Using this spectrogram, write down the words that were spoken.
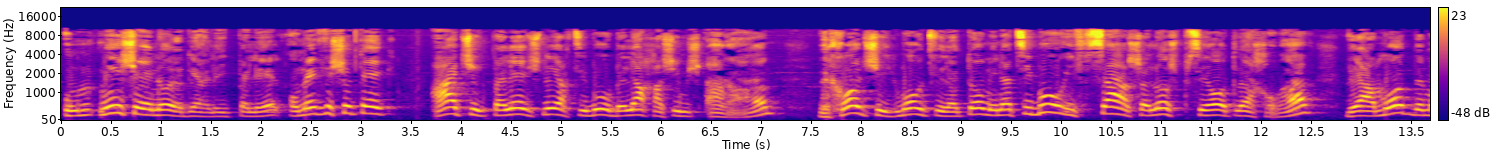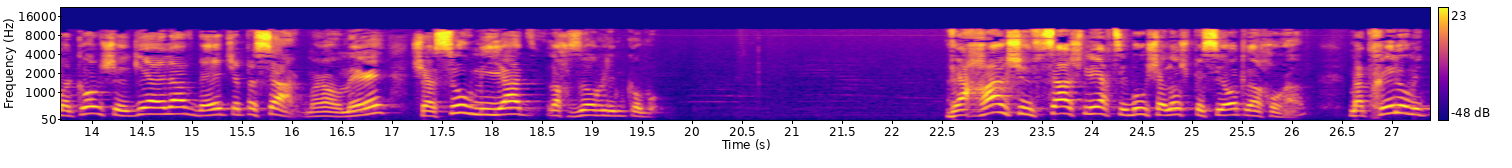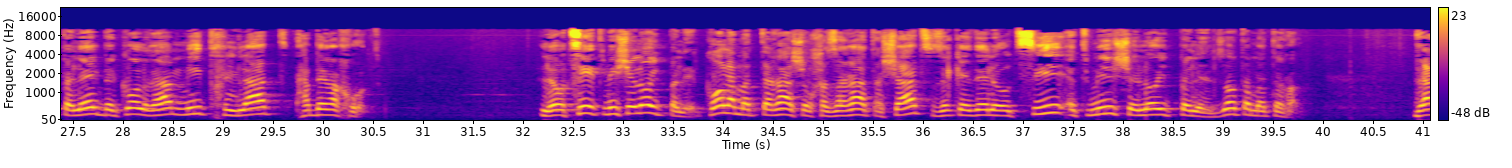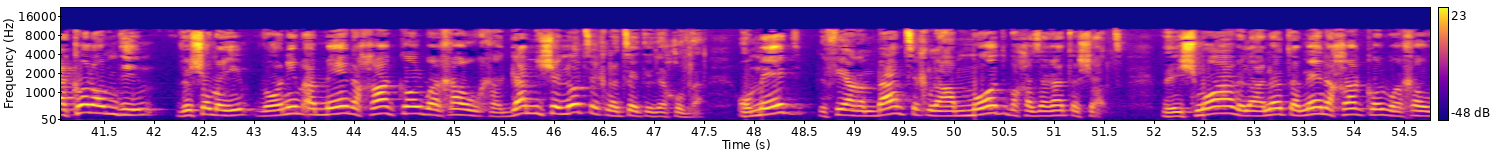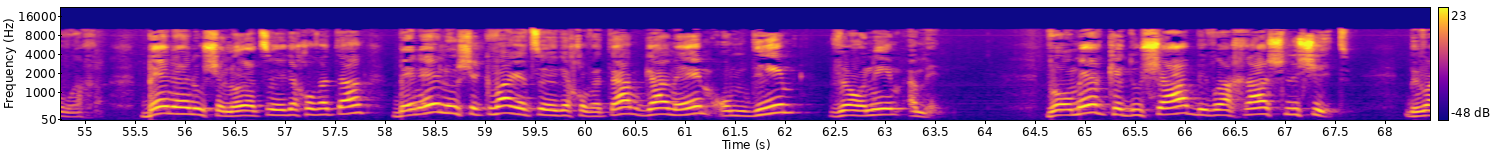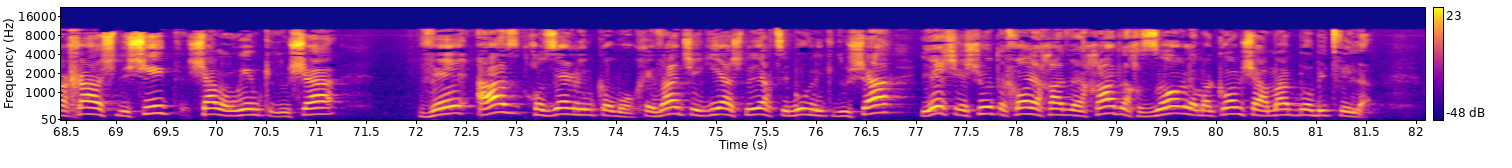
ומי שאינו יודע להתפלל, עומד ושותק עד שיתפלל שליח ציבור בלחש עם שאר העם, וכל שיגמור תפילתו מן הציבור יפסע שלוש פסיעות לאחוריו ויעמוד במקום שהגיע אליו בעת שפסע. הגמרא אומרת שאסור מיד לחזור למקומו. ואחר שיפסע שליח ציבור שלוש פסיעות לאחוריו, מתחיל ומתפלל בקול רם מתחילת הברכות. להוציא את מי שלא התפלל. כל המטרה של חזרת השץ זה כדי להוציא את מי שלא התפלל, זאת המטרה. והכל עומדים ושומעים ועונים אמן אחר כל ברכה וברכה. גם מי שלא צריך לצאת ידי חובה, עומד, לפי הרמב"ן, צריך לעמוד בחזרת השץ ולשמוע ולענות אמן אחר כל ברכה וברכה. בין אלו שלא יצאו ידי חובתם, בין אלו שכבר יצאו ידי חובתם, גם הם עומדים ועונים אמן. ואומר קדושה בברכה שלישית. בברכה השלישית, שם אומרים קדושה, ואז חוזר למקומו. כיוון שהגיע שליח ציבור לקדושה, יש רשות לכל אחד ואחד לחזור למקום שעמד בו בתפילה.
